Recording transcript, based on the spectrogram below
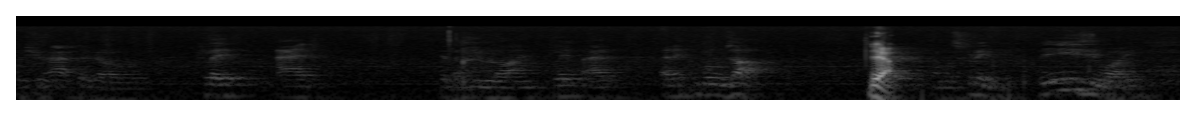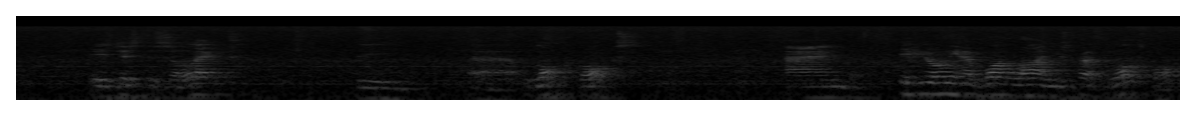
Because you have to go clip, add, get a new line, clip, add, and it moves up yeah, on the screen. The easy way is just to select the uh, lockbox, and if you only have one line, you press the lockbox,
